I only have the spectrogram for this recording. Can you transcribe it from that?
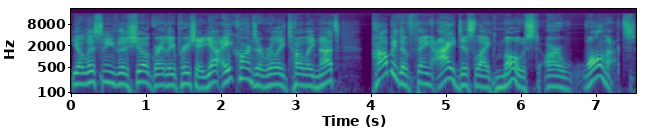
you know listening to the show. Greatly appreciate. it. Yeah, acorns are really totally nuts. Probably the thing I dislike most are walnuts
